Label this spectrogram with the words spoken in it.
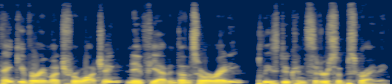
Thank you very much for watching, and if you haven't done so already, please do consider subscribing.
